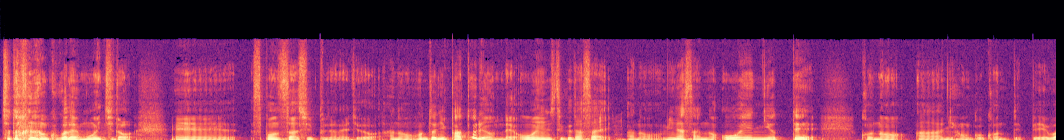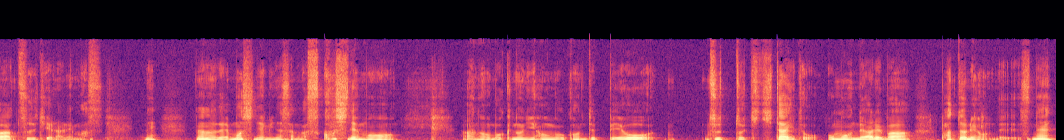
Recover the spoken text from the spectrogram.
ちょっとあのここでもう一度、えースポンサーシップじゃないけどあの本当にパトレオンで応援してください。あの皆さんの応援によってこのあ日本語コンテッペイは続けられます、ね、なのでもしね皆さんが少しでもあの僕の日本語コンテッペをずっと聞きたいと思うんであればパトレオンでですね、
